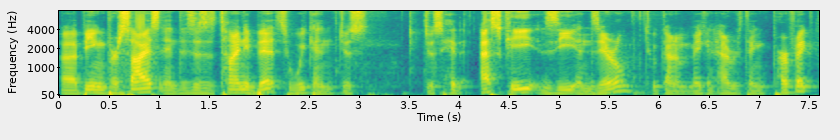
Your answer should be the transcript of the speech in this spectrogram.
uh, being precise, and this is a tiny bit, so we can just just hit S key, Z and zero to kind of making everything perfect.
